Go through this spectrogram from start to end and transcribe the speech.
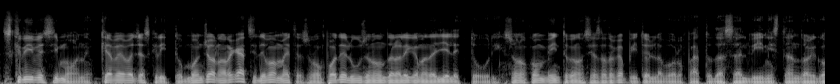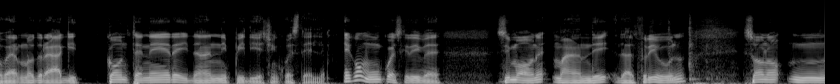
Scrive Simone, che aveva già scritto, buongiorno ragazzi, devo ammettere sono un po' deluso non dalla Lega ma dagli elettori. Sono convinto che non sia stato capito il lavoro fatto da Salvini stando al governo Draghi, contenere i danni PD e 5 Stelle. E comunque, scrive Simone Mandi dal Friuli, sono mh, mm,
